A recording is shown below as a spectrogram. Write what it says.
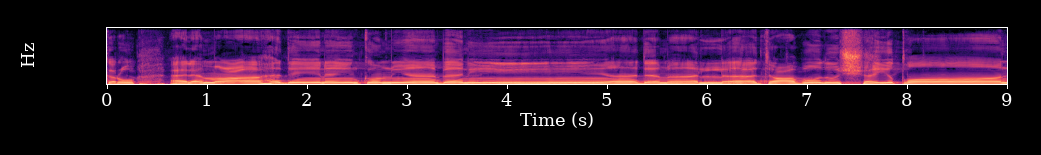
کرو أَلَمْ عَاهَدِينَيْكُمْ يَا بَنِي آدَمَ أَلَّا تَعْبُدُ الشَّيْطَانِ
